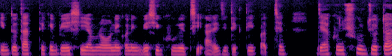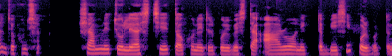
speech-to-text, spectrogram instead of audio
কিন্তু তার থেকে বেশি আমরা অনেক অনেক বেশি ঘুরেছি। আর এই যে দেখতেই পাচ্ছেন যে এখন সূর্যটা যখন সামনে চলে আসছে, তখন এটার পরিবেশটা আরও অনেকটা বেশি পরিবর্তন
